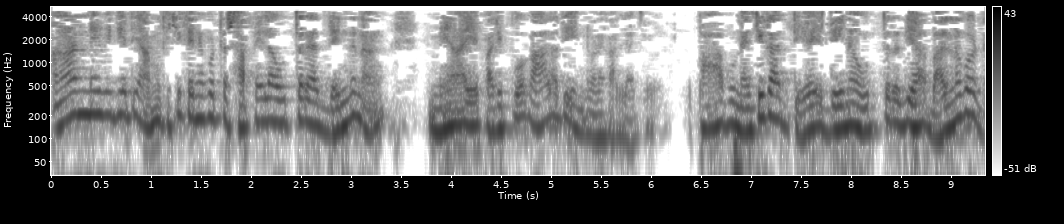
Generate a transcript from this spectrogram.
ආන්නේ විදිහට යම් කිසි කෙනෙකුට සපේලා උත්තරයක් දෙන්න නම් මෙහා ඒ පරිප්පුව කාලා තියෙන්න ඕනේ කල්ලාචෝ. පාපු නැති කට්ටිය දෙන උත්තර දිහා බලනකොට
